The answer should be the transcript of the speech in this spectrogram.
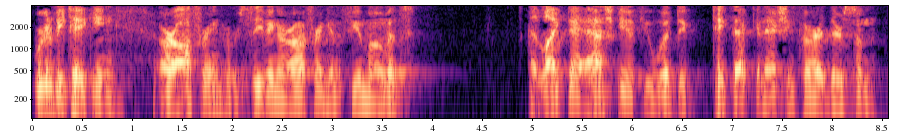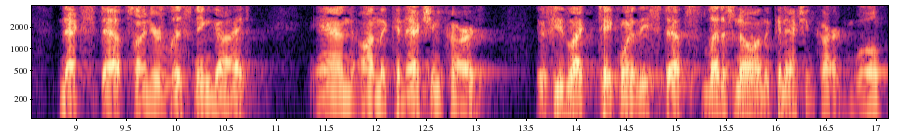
We're going to be taking our offering, or receiving our offering in a few moments. I'd like to ask you, if you would, to take that connection card. There's some next steps on your listening guide and on the connection card. If you'd like to take one of these steps, let us know on the connection card and we'll,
